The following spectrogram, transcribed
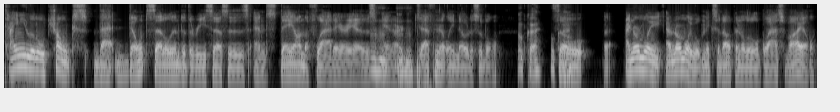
tiny little chunks that don't settle into the recesses and stay on the flat areas Mhm, and are mhm. definitely noticeable. okay. okay. So uh, I normally I normally will mix it up in a little glass vial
